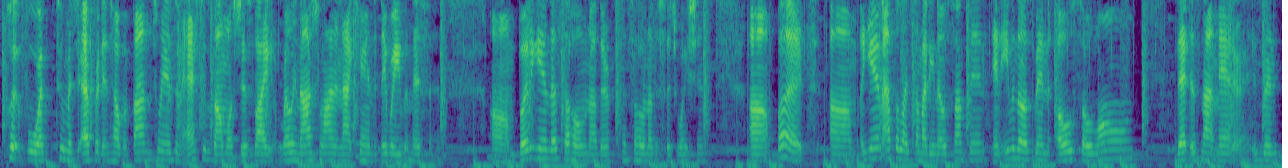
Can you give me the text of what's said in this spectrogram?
put forth too much effort in helping find the twins, and Ashley was almost just like really nonchalant and not caring that they were even missing. Um, but again, that's a whole nother that's a whole nother situation. Uh, but um, again, I feel like somebody knows something, and even though it's been oh so long, that does not matter. It's been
